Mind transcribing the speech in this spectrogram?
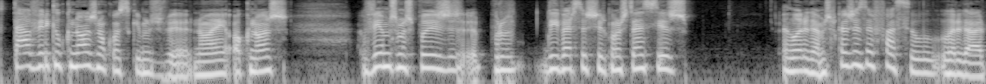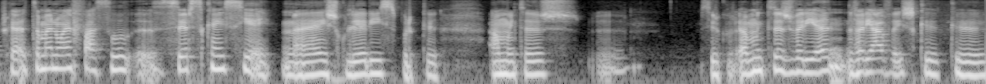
está a ver aquilo que nós não conseguimos ver, não é? Ou que nós vemos, mas depois, eh, por diversas circunstâncias, largamos, porque às vezes é fácil largar, porque também não é fácil eh, ser-se quem se é, não é? Escolher isso, porque há muitas, uh, há muitas variáveis que, que,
